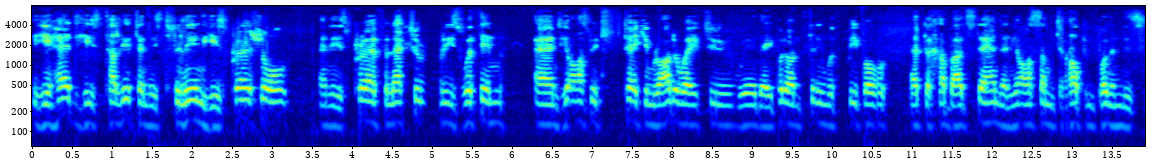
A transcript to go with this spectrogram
He had his talit and his tefillin, his prayer shawl and his prayer phylacteries with him. And he asked me to take him right away to where they put on tefillin with people at the Chabad stand and he asked someone to help him put in his,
